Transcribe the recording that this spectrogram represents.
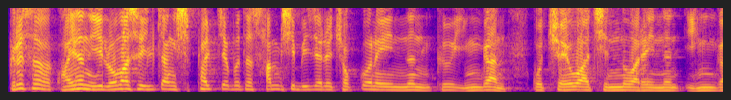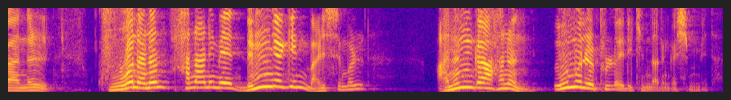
그래서 과연 이 로마서 1장 18절부터 32절의 조건에 있는 그 인간, 그 죄와 진노 아래 있는 인간을 구원하는 하나님의 능력인 말씀을 아는가 하는 의문을 불러일으킨다는 것입니다.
